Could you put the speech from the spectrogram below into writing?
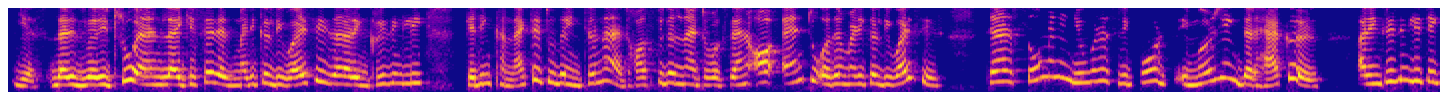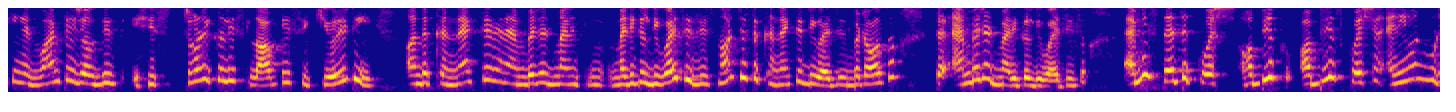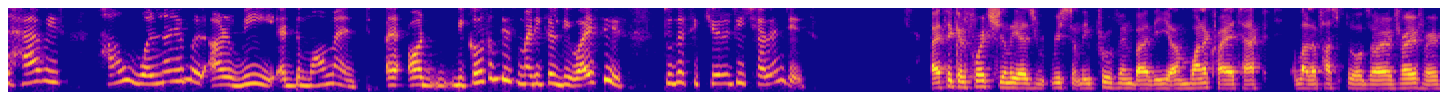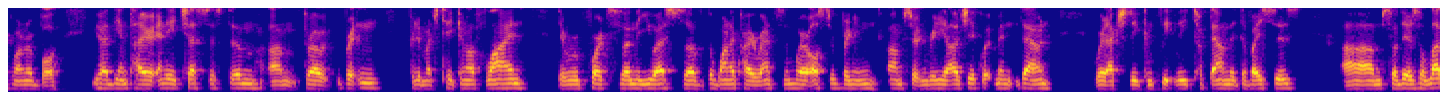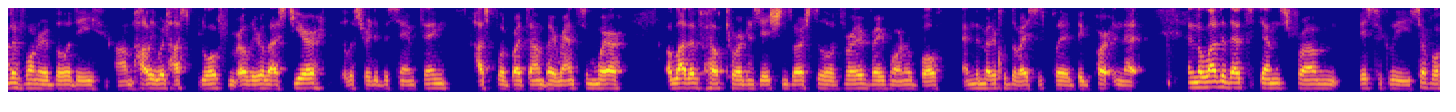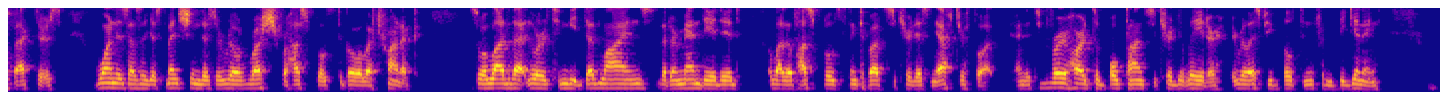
Yes, that is very true. And like you said, as medical devices are increasingly getting connected to the internet, hospital networks, and, or, and to other medical devices, there are so many numerous reports emerging that hackers are increasingly taking advantage of this historically sloppy security on the connected and embedded medical devices. It's not just the connected devices, but also the embedded medical devices. So, amidst that, the question, obvious, obvious question anyone would have is, how vulnerable are we at the moment uh, or because of these medical devices to the security challenges? I think, unfortunately, as recently proven by the um, WannaCry attack, a lot of hospitals are very, very vulnerable. You had the entire NHS system um, throughout Britain pretty much taken offline. There were reports in the US of the WannaCry ransomware also bringing um, certain radiology equipment down, where it actually completely took down the devices. Um, so there's a lot of vulnerability. Um, Hollywood Hospital from earlier last year illustrated the same thing. Hospital brought down by ransomware. A lot of healthcare organizations are still very, very vulnerable, and the medical devices play a big part in that. And a lot of that stems from basically several factors. One is, as I just mentioned, there's a real rush for hospitals to go electronic. So a lot of that, in order to meet deadlines that are mandated, a lot of hospitals think about security as an afterthought, and it's very hard to bolt on security later. It really has to be built in from the beginning.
